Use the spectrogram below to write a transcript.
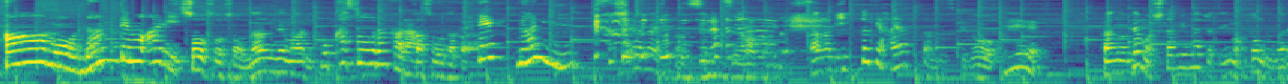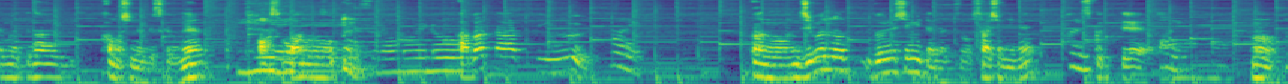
ああもう何でもありそうそうそう、何でもあり。もう仮想だから仮想だから。え何？知らない知らない。あの、一時流行ったんですけど、えあの、でも下火になっちゃって今ほとんど誰もやってないかもしれないんですけどね。あそうあのアバターっていう、はい。あの、自分の分身みたいなやつを最初にね、はい。作って、はい。うん、はい。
